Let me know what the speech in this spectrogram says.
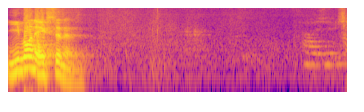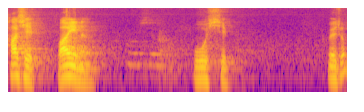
2번 x는 40, y는 50. 왜죠?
